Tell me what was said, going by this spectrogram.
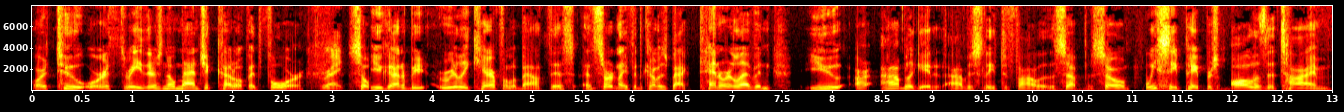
or a two or a three. There's no magic cutoff at four. Right. So you got to be really careful about this. And certainly if it comes back 10 or 11, you are obligated, obviously, to follow this up. So we see papers all of the time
